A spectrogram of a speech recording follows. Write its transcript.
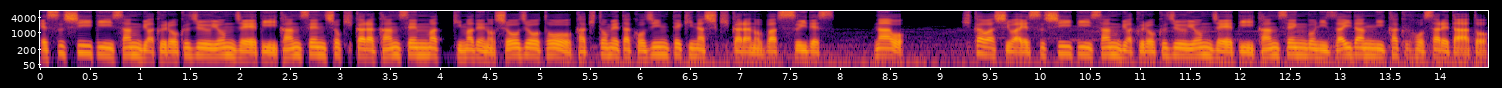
SCP-364JT 感染初期から感染末期までの症状等を書き留めた個人的な手記からの抜粋です。なお、氷川氏は SCP-364JT 感染後に財団に確保された後、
